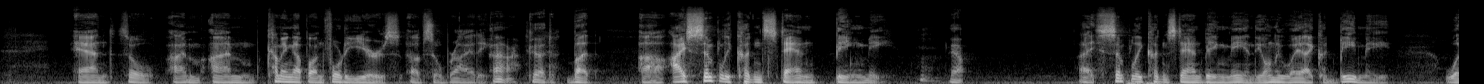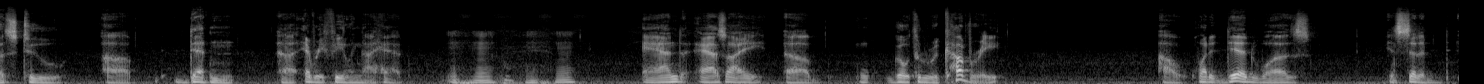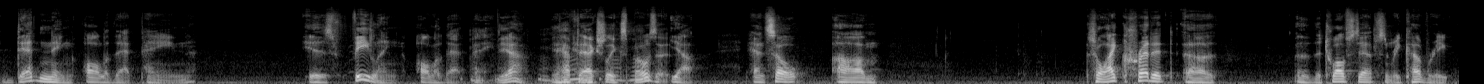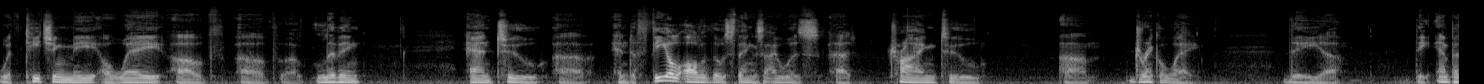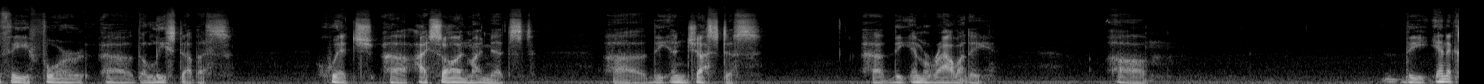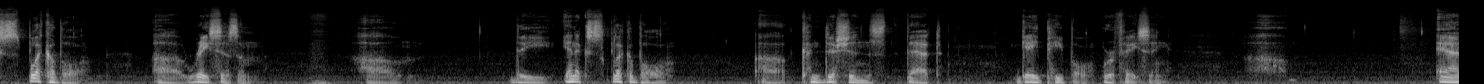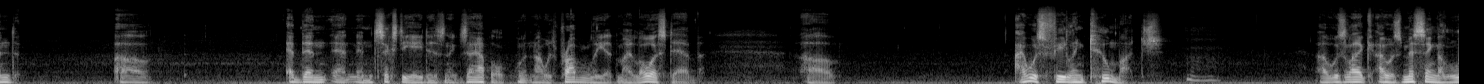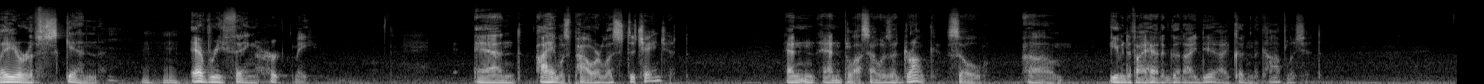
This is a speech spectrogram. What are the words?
And so I'm, I'm coming up on 40 years of sobriety. Ah, good. But uh, I simply couldn't stand being me. Yeah. I simply couldn't stand being me, and the only way I could be me was to uh, deaden uh, every feeling I had. And as I uh, go through recovery, uh, what it did was instead of deadening all of that pain, is feeling all of that pain. Yeah. You have to actually expose it. Yeah, and so um, so I credit uh, the twelve steps in recovery with teaching me a way of of uh, living, and to uh, and to feel all of those things I was uh, trying to um, drink away, the uh, the empathy for uh, the least of us, which uh, I saw in my midst uh, the injustice, uh, the immorality, um, the inexplicable uh, racism, um, the inexplicable conditions that gay people were facing. And uh, and then and, and 68 is an example when i was probably at my lowest ebb uh, i was feeling too much. I was like i was missing a layer of skin. Everything hurt me. And i was powerless to change it. And and plus i was a drunk so um, even if i had a good idea i couldn't accomplish it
